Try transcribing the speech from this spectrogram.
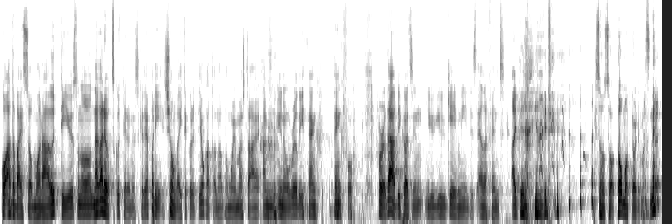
こうアドバイスをもらうっていうその流れを作ってるんですけどやっぱりショーンがいてくれてよかったなと 思いました。I, I'm you know really thank, thankful for that because you, you gave me this elephant I didn't, I didn't, そうそうと思っておりますね。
